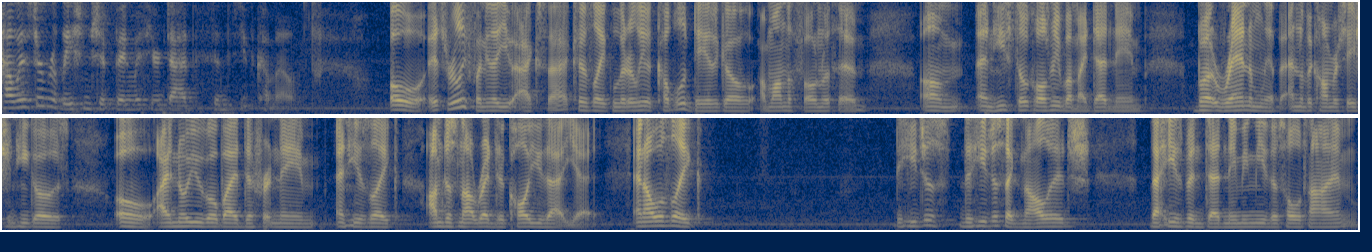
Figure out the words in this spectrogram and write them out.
how has your relationship been with your dad since you've come out? Oh, it's really funny that you asked that because like literally a couple of days ago, I'm on the phone with him, um, and he still calls me by my dead name, but randomly at the end of the conversation, he goes, "Oh, I know you go by a different name," and he's like, "I'm just not ready to call you that yet." And I was like, "Did he just did he just acknowledge that he's been dead naming me this whole time?"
